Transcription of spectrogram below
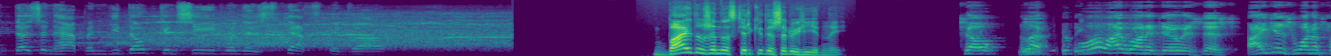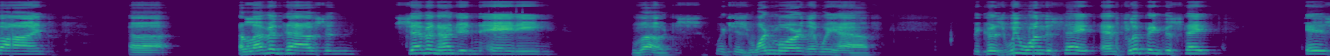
It doesn't happen. You don't concede when there's theft involved. Байдуже наскільки ти жалюгідний. So, look, all I want to do is this. I just want to find uh, 11,780 votes, which is one more than we have, because we won the state, and flipping the state is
